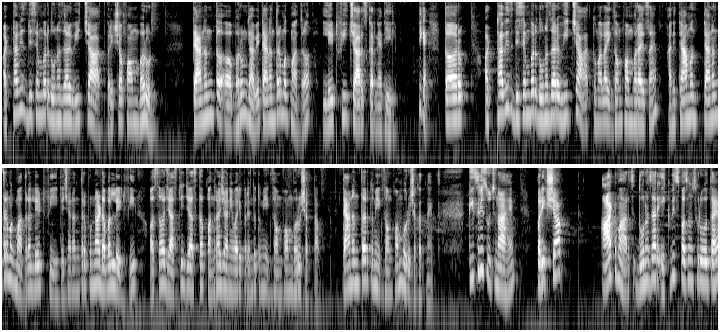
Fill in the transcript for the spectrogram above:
अठ्ठावीस डिसेंबर दोन हजार वीसच्या आत परीक्षा फॉर्म भरून त्यानंतर भरून घ्यावे त्यानंतर मग मात्र लेट फी चार्ज करण्यात येईल. ठीक आहे? तर अठ्ठावीस डिसेंबर दोन हजार वीसच्या आत तुम्हाला एक्झाम फॉर्म भरायचा आहे आणि त्याम त्यानंतर मग मात्र लेट फी त्याच्यानंतर पुन्हा डबल लेट फी असं जास्तीत जास्त पंधरा जानेवारीपर्यंत तुम्ही एक्झाम फॉर्म भरू शकता. त्यानंतर तुम्ही एक्झाम फॉर्म भरू शकत नाही. तिसरी सूचना आहे परीक्षा आठ मार्च दोन हजार एकवीसपासून सुरू होत आहे.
